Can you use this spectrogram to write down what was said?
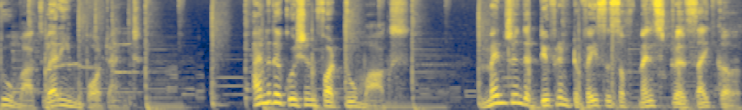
2 marks, very important. Another question for 2 marks. Mention the different phases of menstrual cycle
